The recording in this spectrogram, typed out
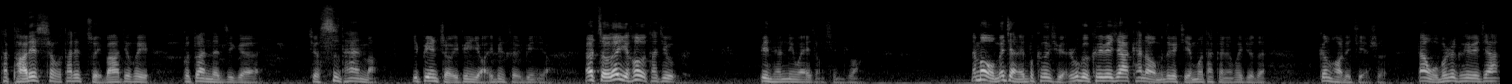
它爬的时候它的嘴巴就会不断的这个就试探嘛，一边走一边咬，一边走一边咬，然后走了以后它就。变成另外一种形状。那么我们讲的不科学。如果科学家看到我们这个节目，他可能会觉得更好的解释。但我不是科学家，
